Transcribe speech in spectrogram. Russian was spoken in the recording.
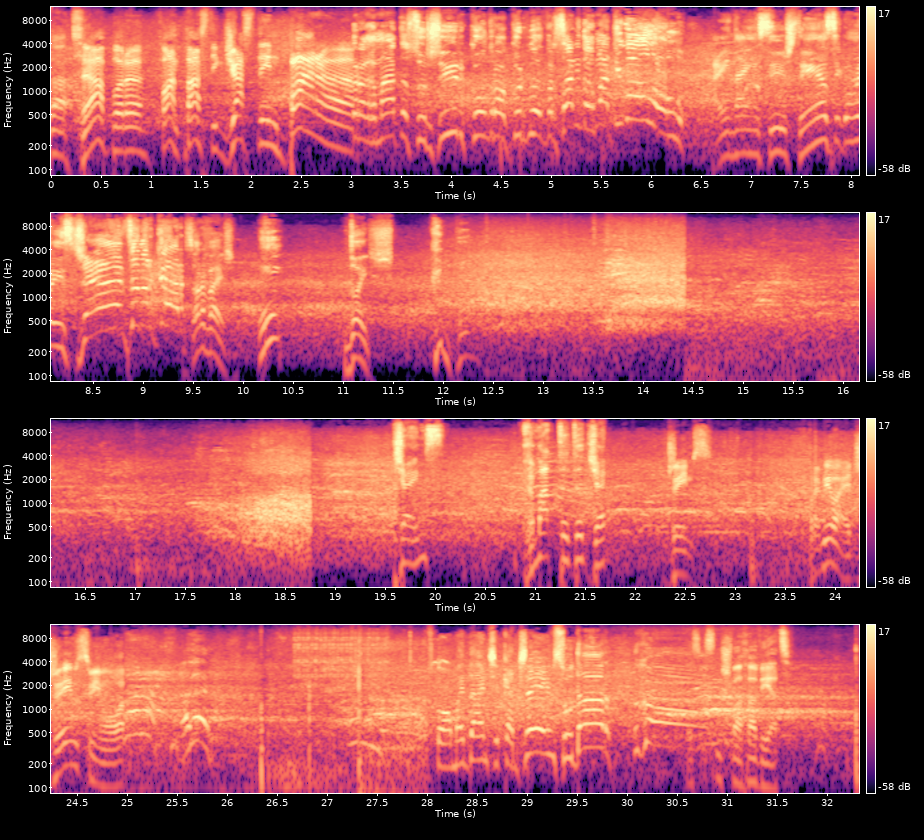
da. Seapără, fantastic, Justin Barra! Remata, surgir contra o corpo do adversário, ainda remate e golo! Ainda há insistência com Rhys James a marcar! Só veja, um, dois, que bom! James. Джеймс. Пробивает Джеймс мимо. Того майданчика Джеймс. Удар. Гол! Das ist ein schwacher Wert.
